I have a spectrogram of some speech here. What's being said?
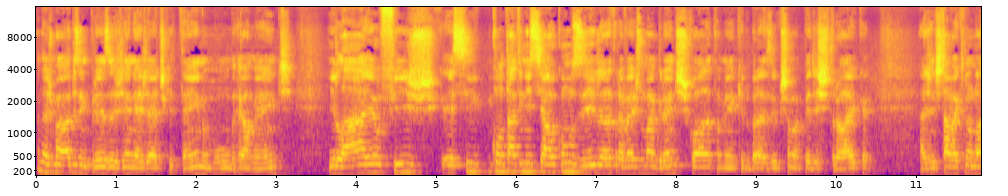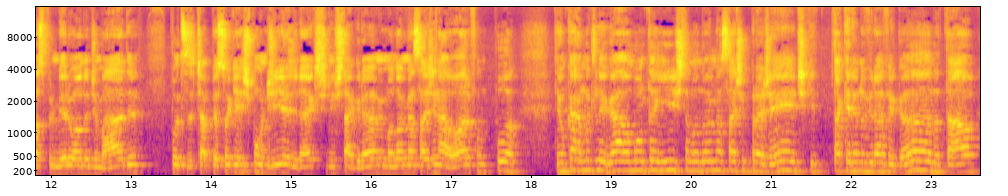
uma das maiores empresas de energética que tem no mundo realmente. E lá eu fiz esse contato inicial com o Ziller através de uma grande escola também aqui do Brasil que chama Perestroika a gente estava aqui no nosso primeiro ano de MADER. Putz, a pessoa que respondia direct no Instagram, me mandou uma mensagem na hora, falando, pô, tem um cara muito legal, um montanhista, mandou uma mensagem pra gente que tá querendo virar vegano e tal.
